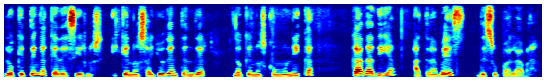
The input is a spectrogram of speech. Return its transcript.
lo que tenga que decirnos y que nos ayude a entender lo que nos comunica cada día a través de su palabra.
